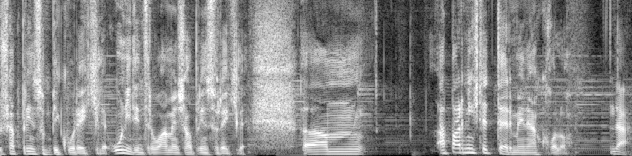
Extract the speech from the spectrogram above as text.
și-a prins un pic urechile. Unii dintre oameni și-au prins urechile. Um, apar niște termeni acolo. Da.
